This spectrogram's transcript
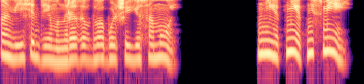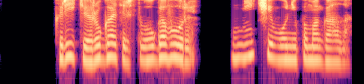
а весит демон раза в два больше ее самой. «Нет, нет, не смей!» Крики, ругательства, уговоры. Ничего не помогало.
